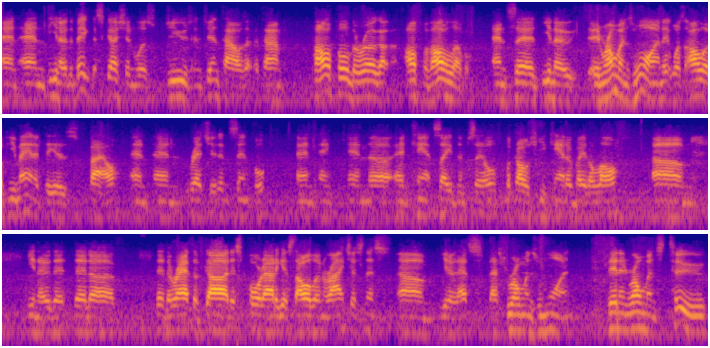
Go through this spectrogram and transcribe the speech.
And and you know, the big discussion was Jews and Gentiles at the time. Paul pulled the rug off of all of them and said, you know, in Romans 1, it was all of humanity is foul and, and wretched and sinful and and and uh, and can't save themselves because you can't obey the law um, you know that that uh, that the wrath of God is poured out against all unrighteousness. Um, you know that's that's Romans one. Then in Romans two,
